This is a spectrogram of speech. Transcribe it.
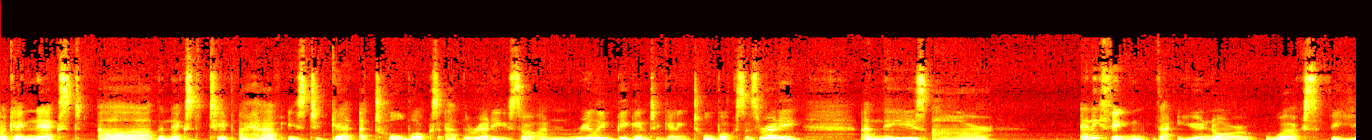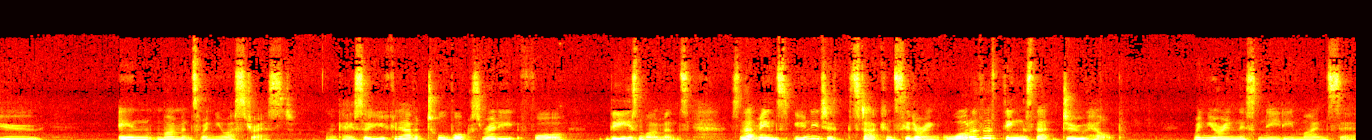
Okay, next, uh, the next tip I have is to get a toolbox at the ready. So I'm really big into getting toolboxes ready, and these are anything that you know works for you in moments when you are stressed. Okay, so you could have a toolbox ready for these moments. So that means you need to start considering what are the things that do help when you're in this needy mindset.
